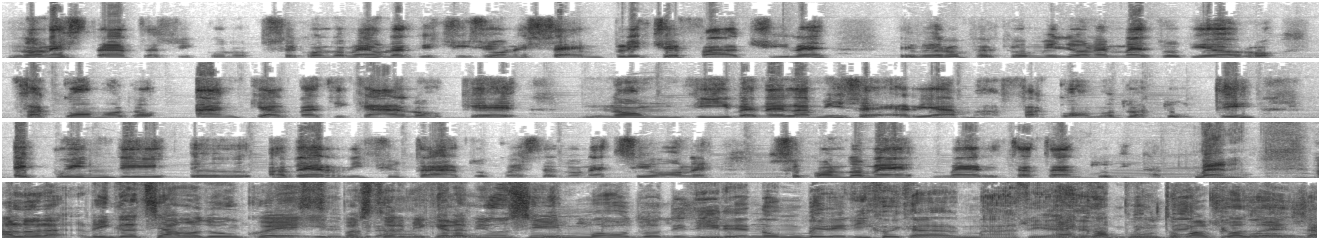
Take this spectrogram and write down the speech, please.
non è stata sicuro, secondo me una decisione semplice, facile, è vero perché un milione e mezzo di euro fa comodo anche al Vaticano che non vive nella miseria, ma fa comodo a tutti e quindi eh, aver rifiutato questa donazione secondo me merita tanto di capire. Bene, allora ringraziamo dunque il pastore sembrato Michele Abiusi. Un modo di dire non benedico i carri armati. eh. Ecco appunto, qualcosa del genere.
